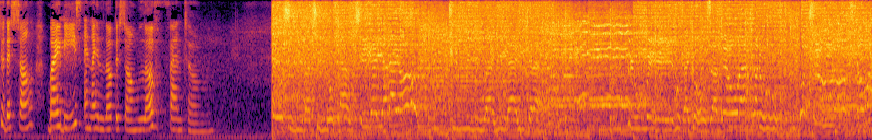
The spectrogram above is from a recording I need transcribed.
To this song by Bees, and I love the song Love Phantom. よし街の勘違いやだよ君はいないから夢に向かい交差点わかる途中の人は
